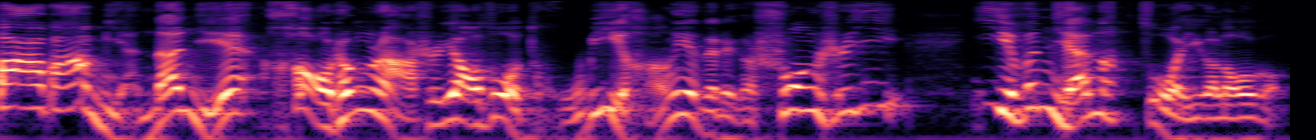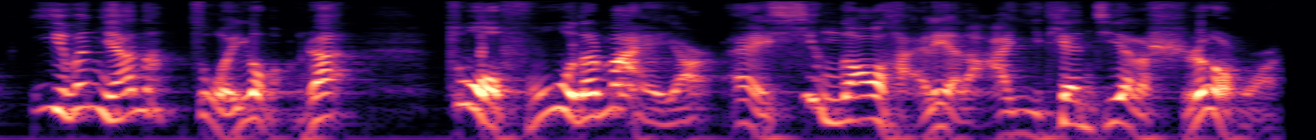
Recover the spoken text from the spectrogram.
八八免单节，号称啊是要做土币行业的这个双十一，一分钱呢做一个 logo，一分钱呢做一个网站，做服务的卖家，哎，兴高采烈的啊，一天接了十个活，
